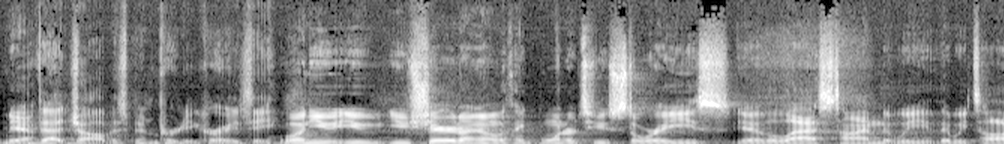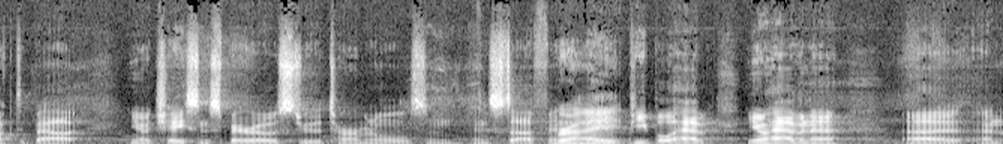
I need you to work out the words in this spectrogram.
Yeah. that job has been pretty crazy. Well, and you, you, you shared, I know, I think one or two stories, you know, the last time that we that we talked about, you know, chasing sparrows through the terminals and, and stuff, and Right. people have, you know, having a uh, an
